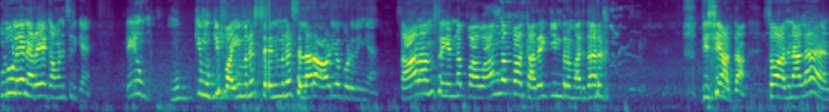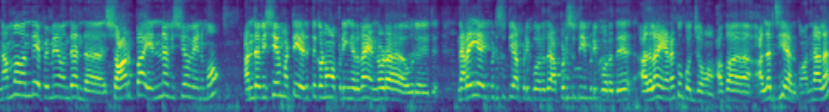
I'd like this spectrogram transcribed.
குழுவிலேயே நிறைய கவனிச்சிருக்கேன். டேய் முக்கி முக்கி ஃபைவ் மினிட்ஸ் டென் மினிட்ஸ் எல்லாரும் ஆடியோ போடுவீங்க. சாராம்சம் என்னப்பா வாங்கப்பா கதைக்குன்ற மாதிரி தான் இருக்கும். விஷயம் அதான். ஸோ அதனால நம்ம வந்து எப்பயுமே வந்து அந்த ஷார்ப்பாக என்ன விஷயம் வேணுமோ அந்த விஷயம் மட்டும் எடுத்துக்கணும் அப்படிங்கிறது தான் என்னோட ஒரு இது. நிறைய இப்படி சுத்தி அப்படி போறது அப்படி சுத்தி இப்படி போறது. அதெல்லாம் எனக்கும் கொஞ்சம் அவ அலர்ஜியா இருக்கும். அதனால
